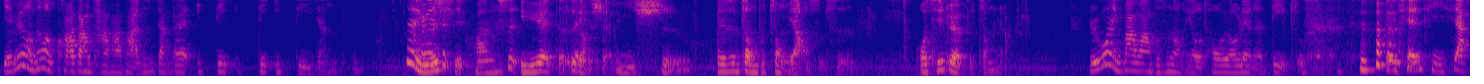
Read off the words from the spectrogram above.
也没有那么夸张，啪啪啪，就是这样大概一滴一滴一滴这样子，那你会因为是喜欢是愉悦的泪水，仪式吗？就是重不重要，是不是？我其实觉得不重要。如果你爸妈不是那种有头有脸的地主的前提下，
